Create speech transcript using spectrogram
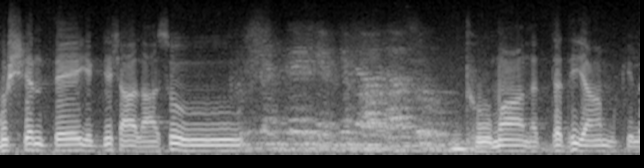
गुष्यन्ते यज्ञशालासु धूमानद्दधियाँ किल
